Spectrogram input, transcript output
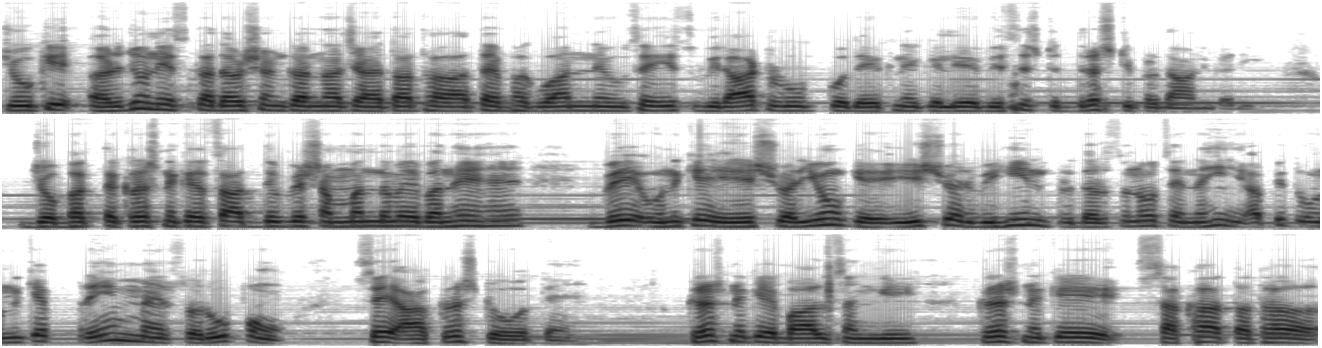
क्योंकि अर्जुन इसका दर्शन करना चाहता था, अतः भगवान ने उसे इस विराट रूप को देखने के लिए विशिष्ट दृष्टि प्रदान करी। जो भक्त कृष्ण के साथ दिव्य संबंध में बने हैं, वे उनके ऐश्वर्यों के ईश्वर विहीन प्रदर्शनों से नहीं, अपितु उनके प्रेम में स्वरूपों से आकृष्ट होते हैं। कृष्ण के बाल संगी, कृष्ण के सखा तथा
